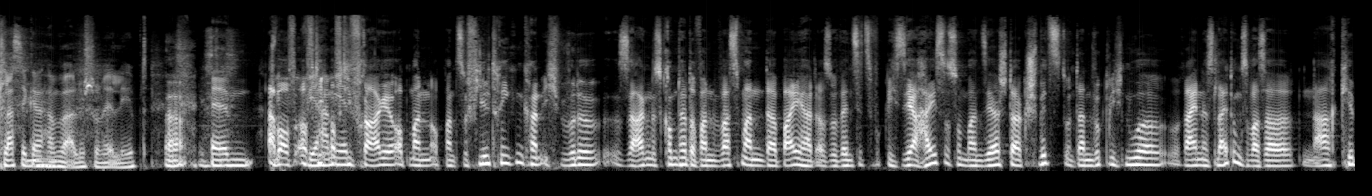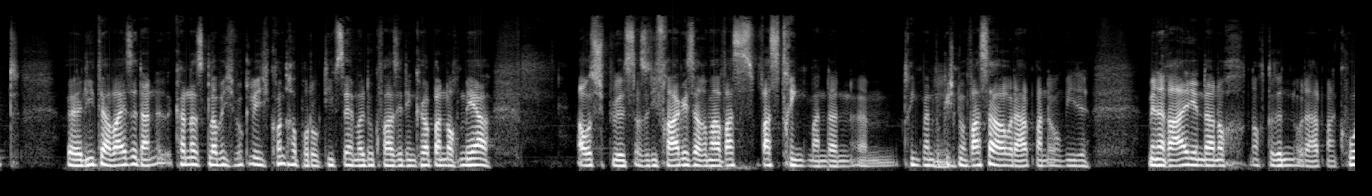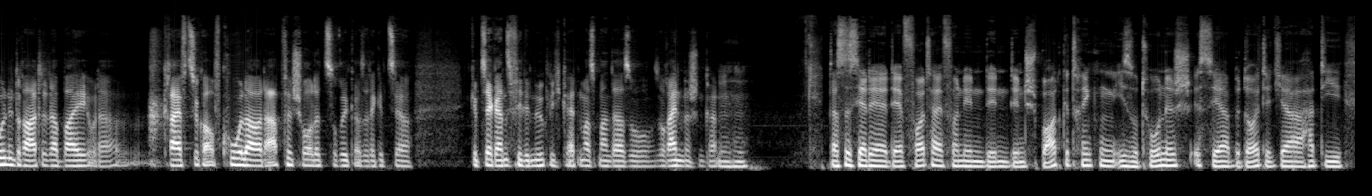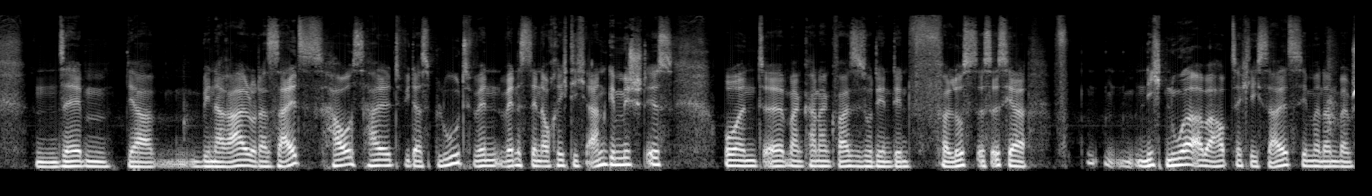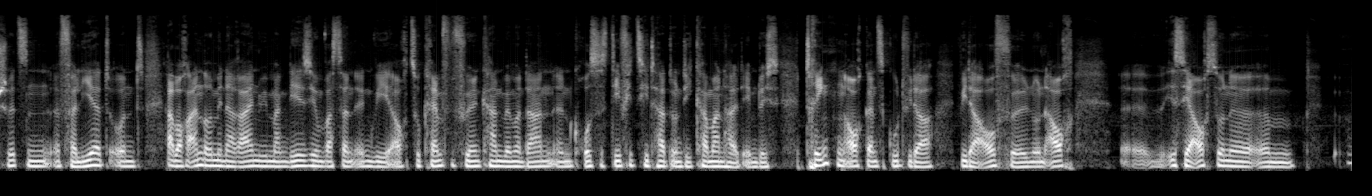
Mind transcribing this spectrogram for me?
Klassiker haben wir alle schon erlebt. Ja. Ähm, Aber auf, auf, die, auf die, Frage, ob man, ob man zu viel trinken kann, ich würde sagen, das kommt halt darauf an, was man dabei hat. Also wenn es jetzt wirklich sehr heiß ist und man sehr stark schwitzt und dann wirklich nur reines Leitungswasser nachkippt, äh, literweise, dann kann das, glaube ich, wirklich kontraproduktiv sein, weil du quasi den Körper noch mehr ausspülst. Also die Frage ist auch immer, was, was trinkt man dann? Ähm, trinkt man mhm. wirklich nur Wasser oder hat man irgendwie Mineralien da noch, noch drin oder hat man Kohlenhydrate dabei oder greift sogar auf Cola oder Apfelschorle zurück. Also da gibt es ja, gibt's ja ganz viele Möglichkeiten, was man da so, so reinmischen kann. Mhm. Das ist ja der, der Vorteil von den, den, den Sportgetränken. Isotonisch ist ja, bedeutet ja, hat die denselben ja, Mineral- oder Salzhaushalt wie das Blut, wenn, wenn es denn auch richtig angemischt ist. Und äh, man kann dann quasi so den, den Verlust, es ist ja nicht nur, aber hauptsächlich Salz, den man dann beim Schwitzen äh, verliert und aber auch andere Mineralien wie Magnesium, was dann irgendwie auch zu Krämpfen führen kann, wenn man da ein, ein großes Defizit hat und die kann man halt eben durchs Trinken auch ganz gut wieder, wieder auffüllen und auch äh, ist ja auch so eine ähm,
